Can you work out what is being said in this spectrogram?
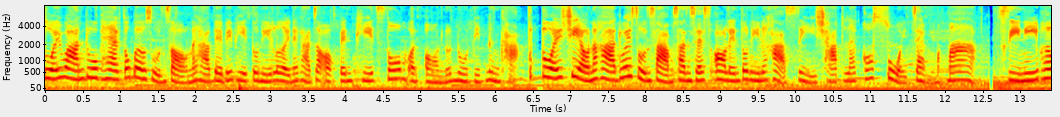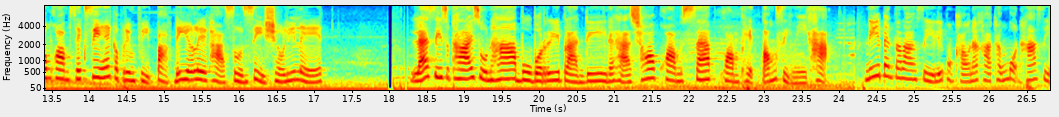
สวยหวานดูแพงต้องเบอร์ 02 นะคะ Baby Peach ตัวนี้เลยนะคะ จะออกเป็นพีชส้มอ่อนๆนูดๆนิดนึงค่ะ สวยเฉียวนะคะด้วย 03 Sunset Orange ตัวนี้เลยค่ะ สีชัดและก็สวยแจ่มมากๆ สีนี้เพิ่มความเซ็กซี่ให้กับริมฝีปากได้เยอะเลยค่ะ 04 Cherry Red และสีสุดท้าย 05 Blueberry Brandy นะคะ ชอบความแซบความเผ็ดต้องสีนี้ค่ะ นี่เป็นตารางสีลิปของเขานะคะ ทั้งหมด 5 สี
